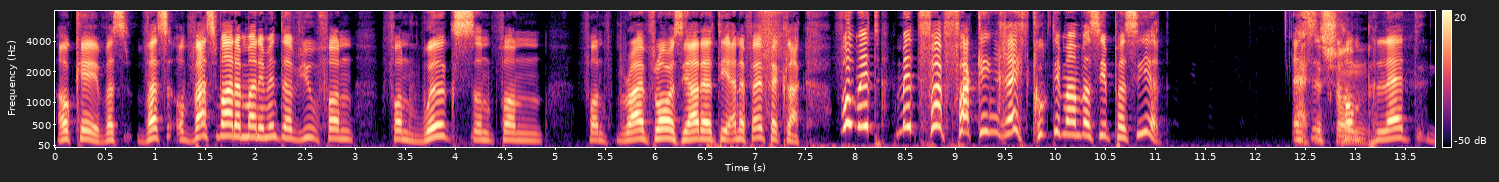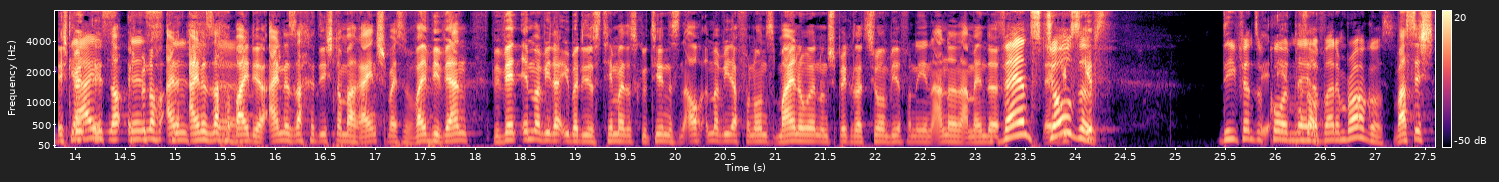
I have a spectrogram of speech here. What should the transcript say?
Okay, was, was, was war denn mal im Interview von, von Wilkes und von, von Brian Flores? Ja, der hat die NFL verklagt. Womit? Mit verfucking Recht. Guck dir mal an, was hier passiert. Es, Es ist, ist schon- komplett Ich bin, ich bin noch ein, eine Sache bei dir, eine Sache, die ich noch mal reinschmeißen will, weil wir werden, wir werden immer wieder über dieses Thema diskutieren. Das sind auch immer wieder von uns Meinungen und Spekulationen, wir von den anderen am Ende. Vance Äh, Joseph, gibt's- Defensive pass Coordinator auf. bei den Broncos. Was ich,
